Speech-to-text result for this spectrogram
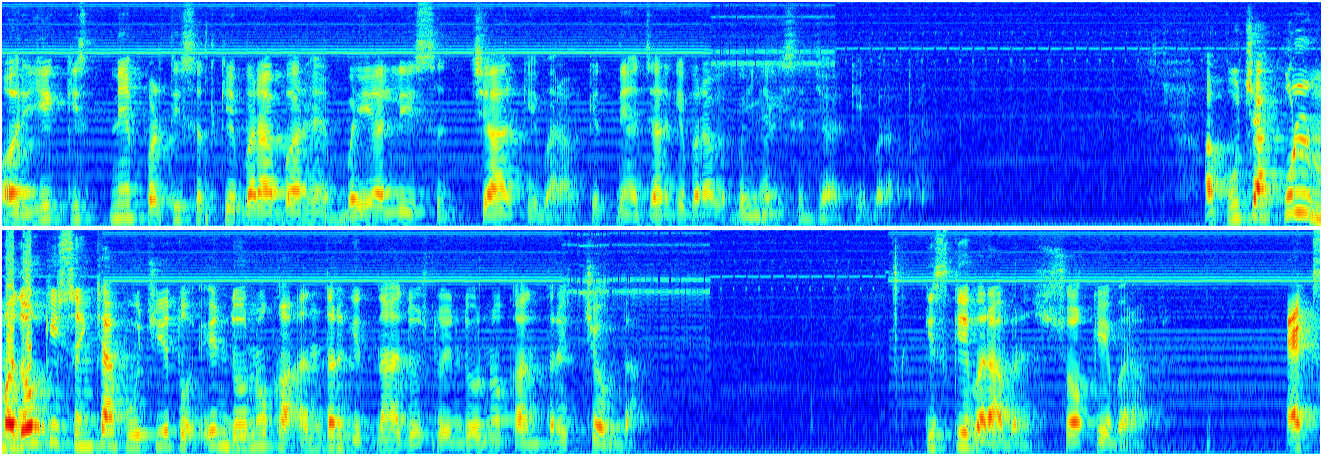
और ये कितने प्रतिशत के बराबर है? बयालीस हज़ार के बराबर। कितने हज़ार के बराबर? बयालीस हज़ार के बराबर। अब पूछा, कुल मदों की संख्या पूछिए तो इन दोनों का अंतर कितना है दोस्तों? इन दोनों का अंतर है चौदह। किसके बराबर है? सौ के बराबर। एक्स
